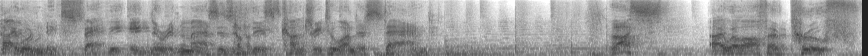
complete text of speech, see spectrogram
I wouldn't expect the ignorant masses of this country to understand. Thus, I will offer proof.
